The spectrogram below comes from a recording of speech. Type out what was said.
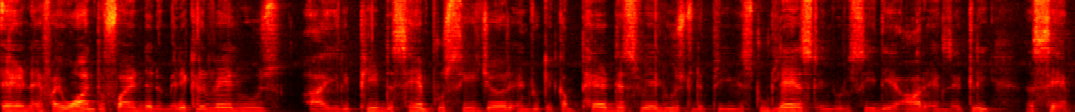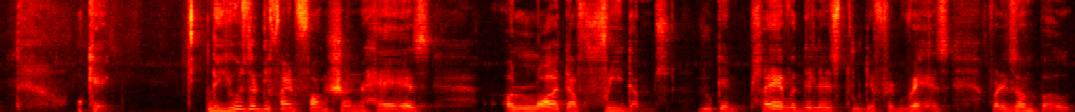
And if I want to find the numerical values I repeat the same procedure and you can compare these values to the previous two lists and you will see they are exactly the same. Okay. The user defined function has a lot of freedoms. You can play with the list through different ways. For example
